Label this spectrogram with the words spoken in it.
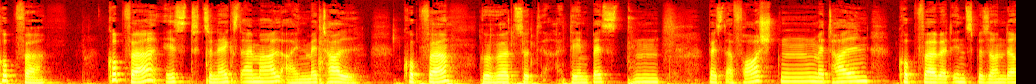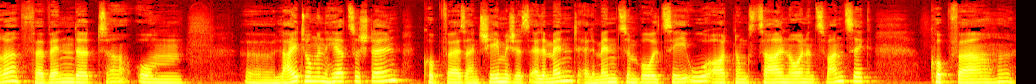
Kupfer. Kupfer ist zunächst einmal ein Metall. Kupfer gehört zu den besten, best erforschten Metallen. Kupfer wird insbesondere verwendet, um äh, Leitungen herzustellen. Kupfer ist ein chemisches Element, Elementsymbol Cu, Ordnungszahl 29. Kupfer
